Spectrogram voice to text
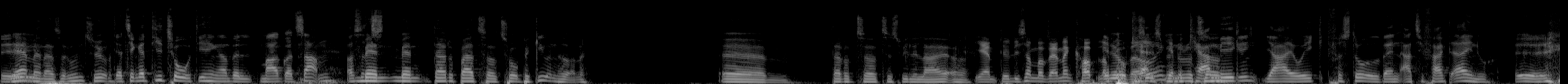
Øh, Ja, men altså uden tvivl. jeg tænker, at de to, de hænger vel meget godt sammen. Og så Men, men der har du bare taget to begivenhederne. Øhm, der har du taget til Sville Leje og... Jamen, det er jo ligesom, hvad man kobler Jamen, på kære, hvad, ikke? jamen er kære taget- Mikkel, jeg har jo ikke forstået, hvad en artefakt er endnu. Øh,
